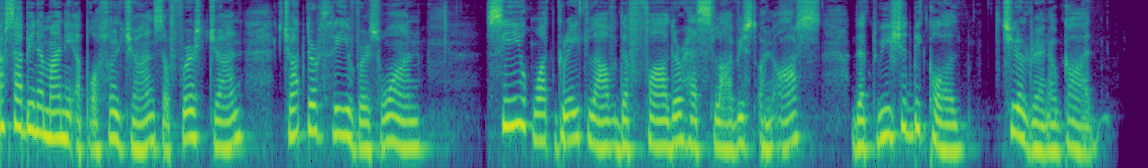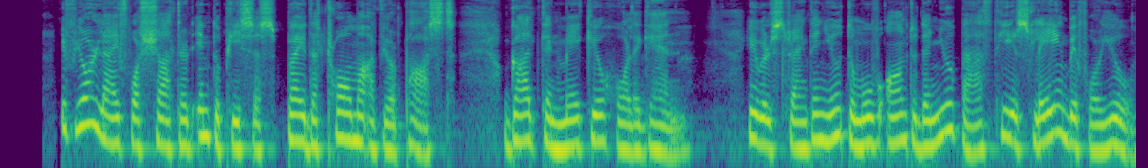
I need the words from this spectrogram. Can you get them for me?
Ang sabi naman ni Apostle John sa 1 John chapter 3 verse 1, See what great love the Father has lavished on us that we should be called children of God. If your life was shattered into pieces by the trauma of your past, God can make you whole again. He will strengthen you to move on to the new path He is laying before you.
